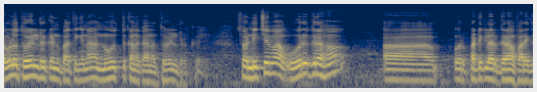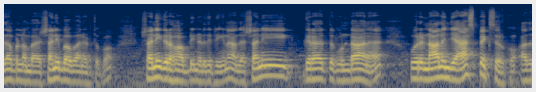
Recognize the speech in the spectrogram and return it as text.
எவ்வளோ தொழில் இருக்குதுன்னு பார்த்தீங்கன்னா நூற்றுக்கணக்கான தொழில் இருக்குது ஸோ நிச்சயமாக ஒரு கிரகம் ஒரு பர்டிகுலர் கிரகம் ஃபார் எக்ஸாம்பிள் நம்ம சனி பகவான் எடுத்துப்போம். சனி கிரகம் அப்படின்னு எடுத்துட்டிங்கன்னா அந்த சனி கிரகத்துக்கு உண்டான ஒரு நாலஞ்சு ஆஸ்பெக்ட்ஸ் இருக்கும். அது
